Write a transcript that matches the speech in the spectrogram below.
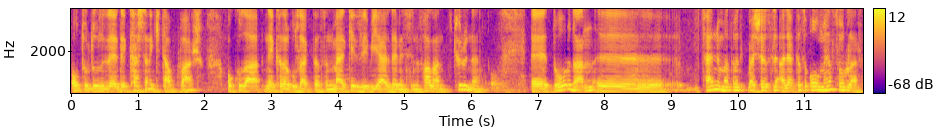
oturduğunuz evde kaç tane kitap var? Okula ne kadar uzaktasın? Merkezi bir yerde misin falan türünden e, doğrudan e, fen ve matematik başarısıyla alakası olmayan sorular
